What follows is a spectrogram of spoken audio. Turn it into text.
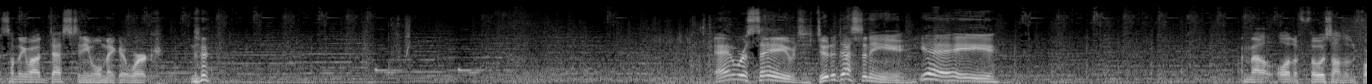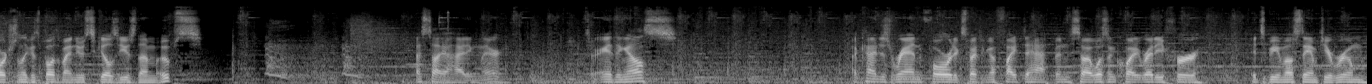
Something about destiny will make it work. and we're saved due to destiny. Yay! I'm out a lot of Phozons, unfortunately, because both of my new skills use them. Oops. I saw you hiding there. Is there anything else? I kind of just ran forward expecting a fight to happen, so I wasn't quite ready for it to be a mostly empty room.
